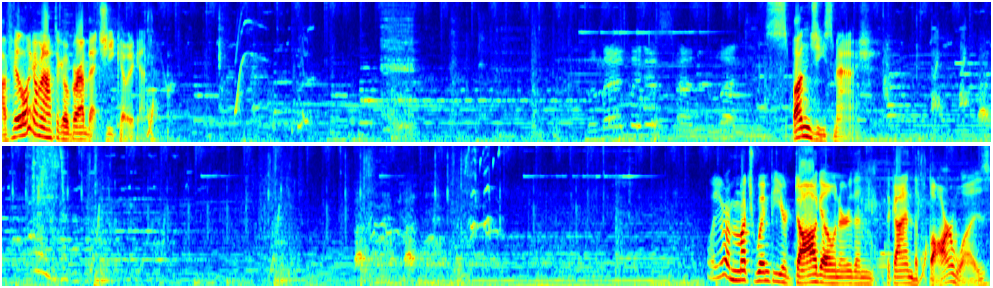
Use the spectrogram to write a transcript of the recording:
I feel like I'm gonna have to go grab that cheat code again. Spongy Smash. Well, you're a much wimpier dog owner than the guy in the bar was.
